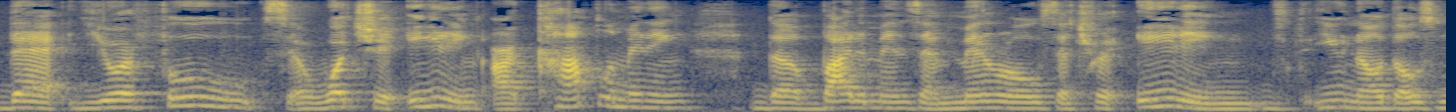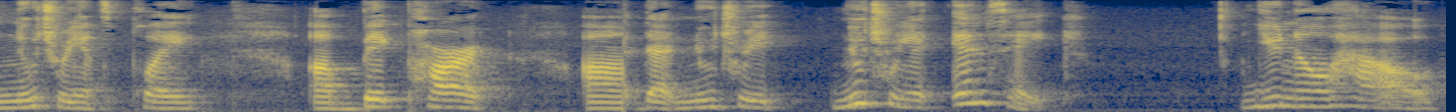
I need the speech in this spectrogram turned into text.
that your foods or what you're eating are complementing the vitamins and minerals that you're eating. You know, those nutrients play a big part. Uh, that nutrient nutrient intake. You know how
